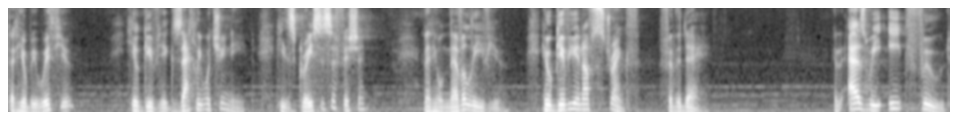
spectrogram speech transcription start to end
that He'll be with you, He'll give you exactly what you need. His grace is sufficient, and that He'll never leave you. He'll give you enough strength for the day. And as we eat food,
